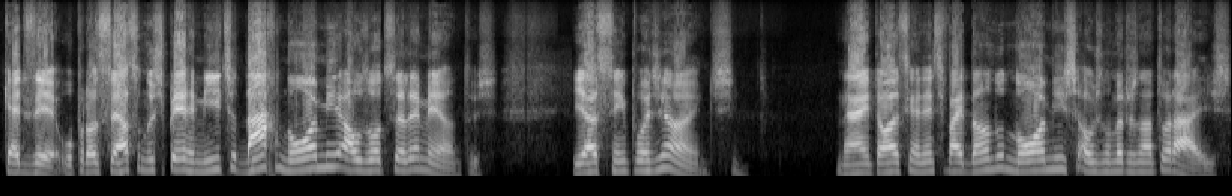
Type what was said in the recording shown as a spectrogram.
quer dizer, o processo nos permite dar nome aos outros elementos. E assim por diante. Né? Então, assim, a gente vai dando nomes aos números naturais.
